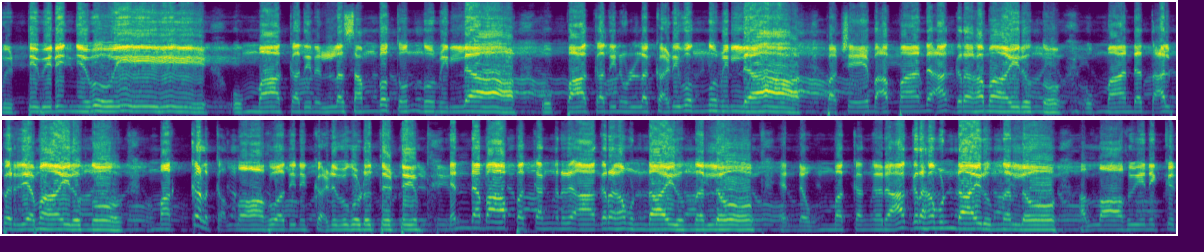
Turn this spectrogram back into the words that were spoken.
വിട്ടുപിരിഞ്ഞു പോയി. ഉമ്മാക്കതിനുള്ള സമ്പത്തൊന്നുമില്ല. ഉപ്പാക്കതിനുള്ള കഴിവൊന്നുമില്ല. പക്ഷേ ബാപ്പാന്റെ ആഗ്രഹമായിരുന്നു ഉമ്മാന്റെ താല്പര്യമായിരുന്നു. മക്കൾക്ക് അള്ളാഹു അതിന് കഴിവ് കൊടുത്തിട്ട് എന്റെ ബാപ്പക്ക് അങ്ങനെ ഒരു ആഗ്രഹം ഉണ്ടായിരുന്നല്ലോ എന്റെ ഉമ്മക്ക് അങ്ങനെ ഒരു ആഗ്രഹം ഉണ്ടായിരുന്നല്ലോ അള്ളാഹു എനിക്ക്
